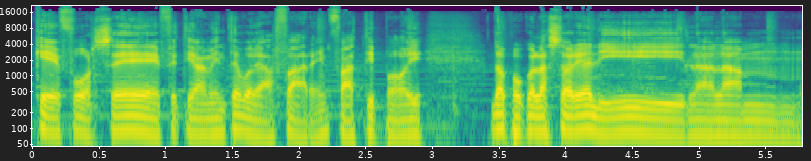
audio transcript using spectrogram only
che forse effettivamente voleva fare. Infatti poi dopo quella storia lì la, la, mm,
